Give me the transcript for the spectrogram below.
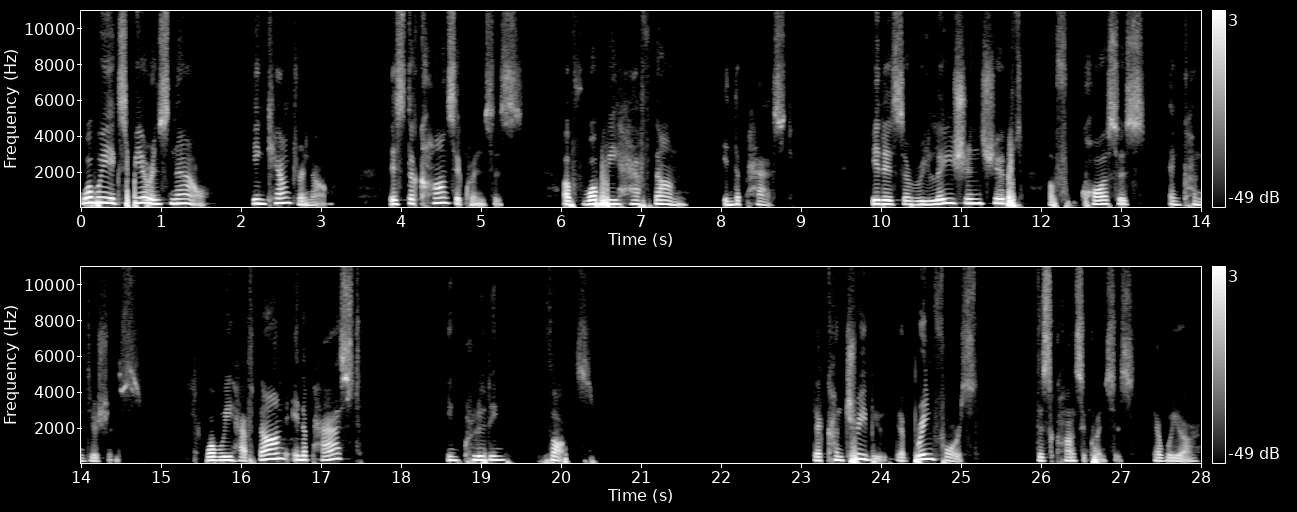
What we experience now, encounter now, is the consequences of what we have done in the past. It is a relationship of causes and conditions. What we have done in the past, including thoughts that contribute, that bring forth these consequences that we are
